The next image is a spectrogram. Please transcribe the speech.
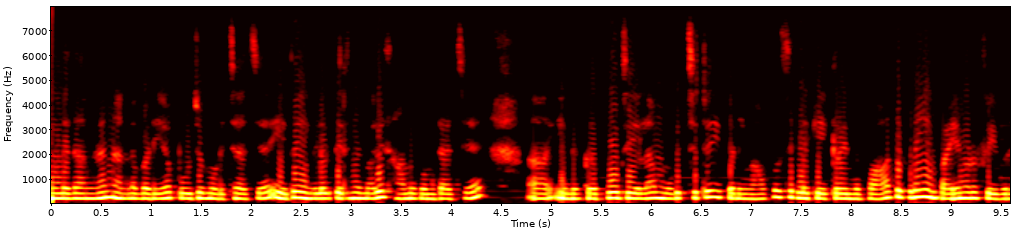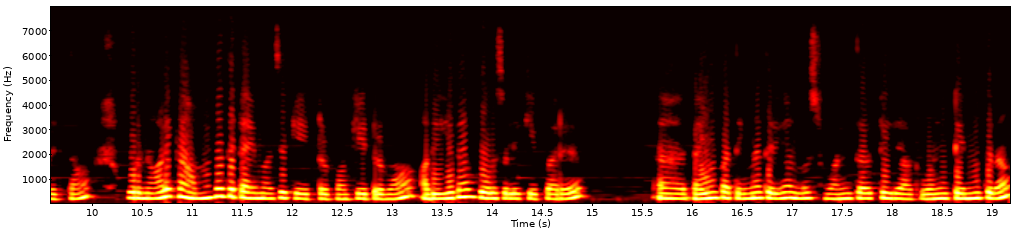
அவ்வளோதாங்க நல்லபடியாக பூஜை முடிச்சாச்சு. ஏதோ எங்களுக்கு தெரிஞ்ச மாதிரி சாமி கும்பிட்டாச்சு. எனக்கு பூஜையெல்லாம் முடிச்சுட்டு இப்போ நீங்கள் ஆப்போசிட்டில் கேட்குற இந்த பாட்டு கூட என் பையனோட ஃபேவரட் தான். ஒரு நாளைக்கு ஐம்பது டைம் ஆச்சு கேட்டிருப்பான். கேட்டுருவான். அதே தான் போட சொல்லி கேட்பாரு டைம் பார்த்தீங்கன்னா தெரியும். ஆல்மோஸ்ட் ஒன் தேர்ட்டியில் ஆகும் ஒன் டென்னுக்கு தான்.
